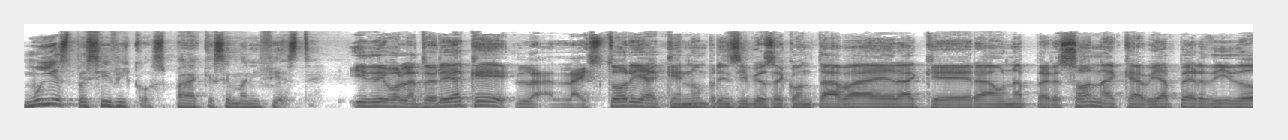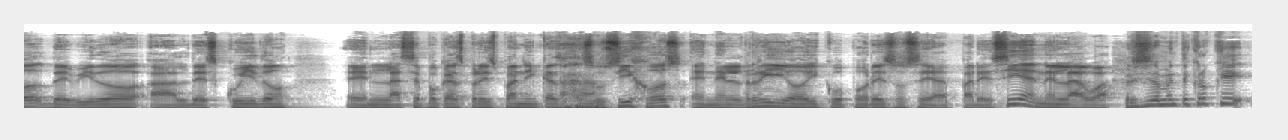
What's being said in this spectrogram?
muy específicos para que se manifieste. Y digo, la teoría que, la, la historia que en un principio se contaba era que era una persona que había perdido debido al descuido en las épocas prehispánicas a sus hijos en el río y por eso se aparecía en el agua. Precisamente creo que,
